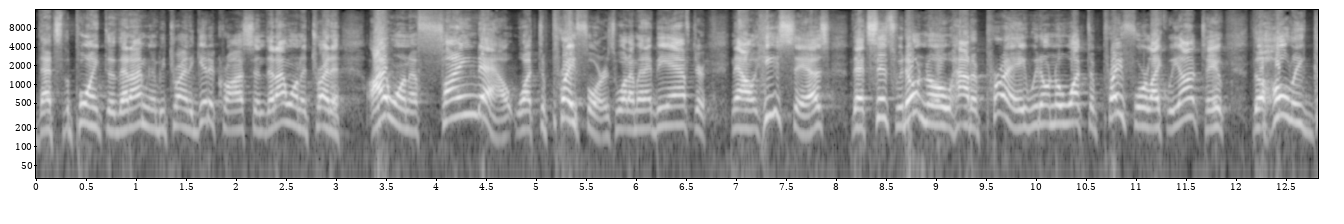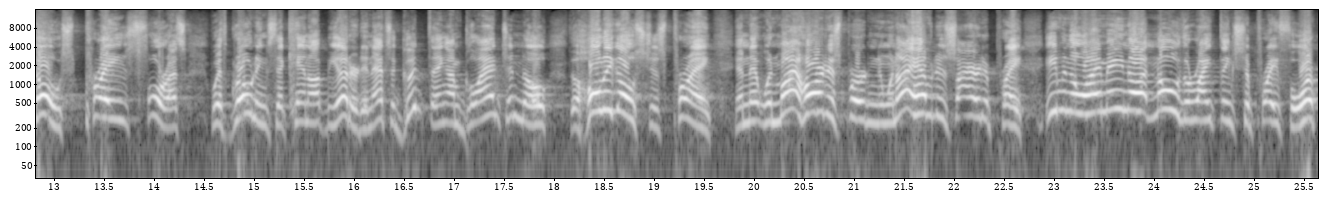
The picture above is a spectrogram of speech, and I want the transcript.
That's the point that I'm going to be trying to get across, and that I want to try to, I want to find out what to pray for, is what I'm going to be after. Now, he says that since we don't know how to pray, we don't know what to pray for like we ought to, the Holy Ghost prays for us with groanings that cannot be uttered. And that's a good thing. I'm glad to know the Holy Ghost is praying, and that when my heart is burdened and when I have a desire to pray, even though I may not know the right things to pray for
